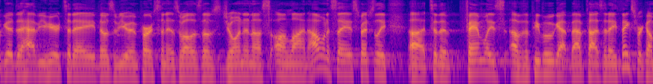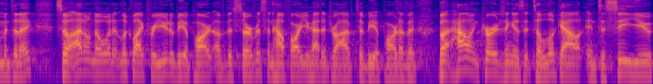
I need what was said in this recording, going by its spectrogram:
good to have you here today, those of you in person as well as those joining us online. I want to say, especially uh, to the families of the people who got baptized today, thanks for coming today. So, I don't know what it looked like for you to be a part of this service and how far you had to drive to be a part of it, but how encouraging is it to look out and to see you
